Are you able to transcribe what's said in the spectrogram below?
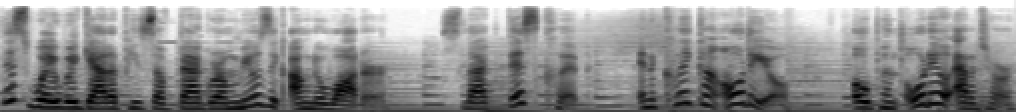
This way we get a piece of background music underwater. Select this clip and click on Audio. Open Audio Editor.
